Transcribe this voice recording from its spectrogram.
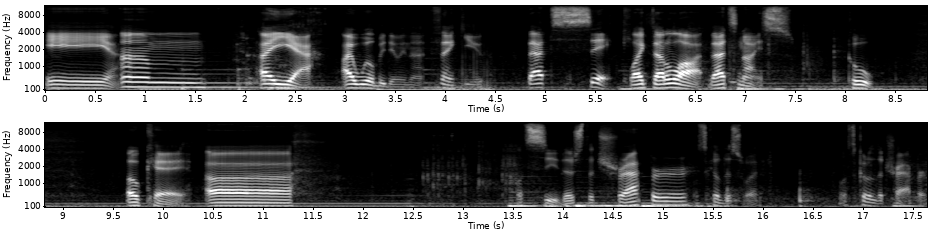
Yeah. Um. Uh, yeah. I will be doing that. Thank you. That's sick. Like that a lot. That's nice. Cool. Okay. Uh. Let's see. There's the trapper. Let's go this way. Let's go to the trapper.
